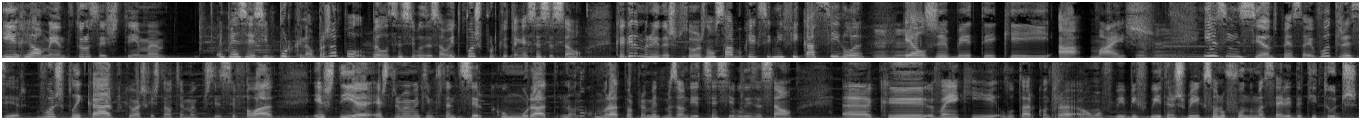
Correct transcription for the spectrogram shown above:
E realmente trouxe este tema. E pensei assim, por que não? Para já pel- pela sensibilização e depois porque eu tenho a sensação que a grande maioria das pessoas não sabe o que é que significa a sigla LGBTQIA. E assim sendo, pensei, vou trazer, vou explicar, porque eu acho que este é um tema que precisa ser falado. Este dia é extremamente importante ser comemorado, não, não comemorado propriamente, mas é um dia de sensibilização. Ah, que vem aqui lutar contra a homofobia, bifobia e transfobia, que são no fundo uma série de atitudes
